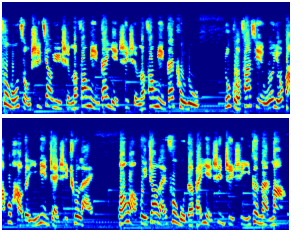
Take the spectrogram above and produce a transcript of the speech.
父母总是教育什么方面该掩饰，什么方面该铺路。如果发现我有把不好的一面展示出来，往往会招来父母的白眼，甚至是一顿谩骂。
